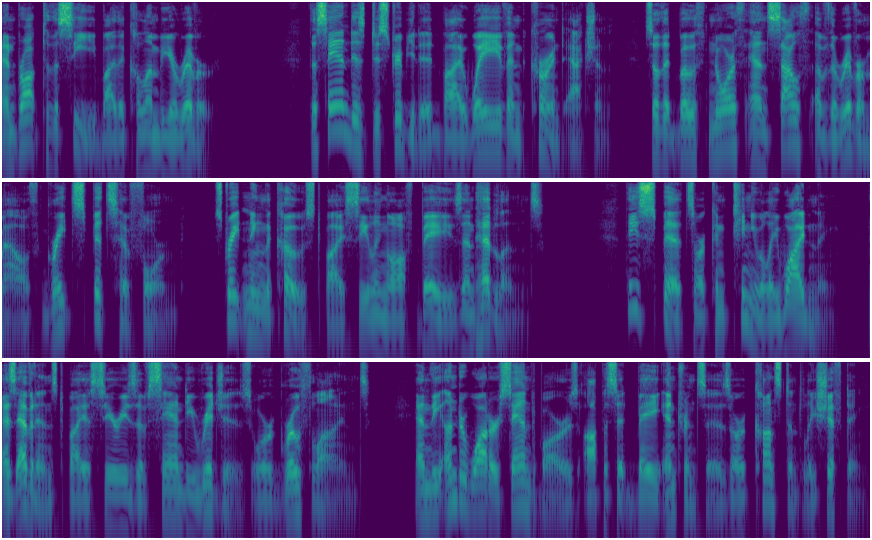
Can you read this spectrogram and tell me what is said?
and brought to the sea by the Columbia River. The sand is distributed by wave and current action, so that both north and south of the river mouth great spits have formed, straightening the coast by sealing off bays and headlands. These spits are continually widening, as evidenced by a series of sandy ridges or growth lines, and the underwater sandbars opposite bay entrances are constantly shifting.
